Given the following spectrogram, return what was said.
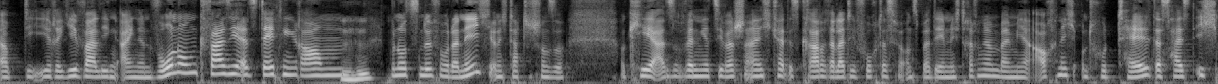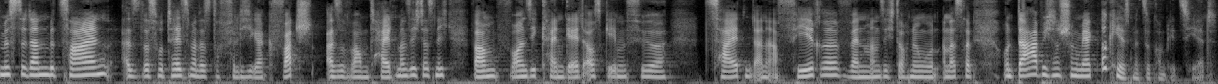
ob die ihre jeweiligen eigenen Wohnungen quasi als Datingraum mhm. benutzen dürfen oder nicht. Und ich dachte schon so, okay, also wenn jetzt die Wahrscheinlichkeit ist gerade relativ hoch, dass wir uns bei dem nicht treffen können, bei mir auch nicht. Und Hotel, das heißt, ich müsste dann bezahlen. Also das Hotelzimmer, das ist doch völliger Quatsch. Also warum teilt man sich das nicht? Warum wollen sie kein Geld ausgeben für Zeit mit einer Affäre, wenn man sich doch nirgendwo anders trifft? Und da habe ich dann schon gemerkt, okay, ist mir zu kompliziert.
